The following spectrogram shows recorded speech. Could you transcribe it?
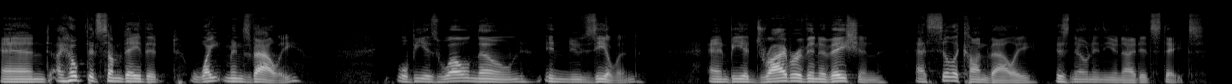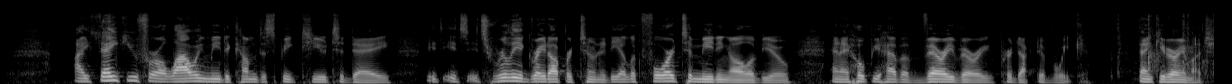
And I hope that someday that Whiteman's Valley will be as well known in New Zealand and be a driver of innovation as Silicon Valley is known in the United States. I thank you for allowing me to come to speak to you today. It, it's, it's really a great opportunity. I look forward to meeting all of you, and I hope you have a very, very productive week. Thank you very much.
